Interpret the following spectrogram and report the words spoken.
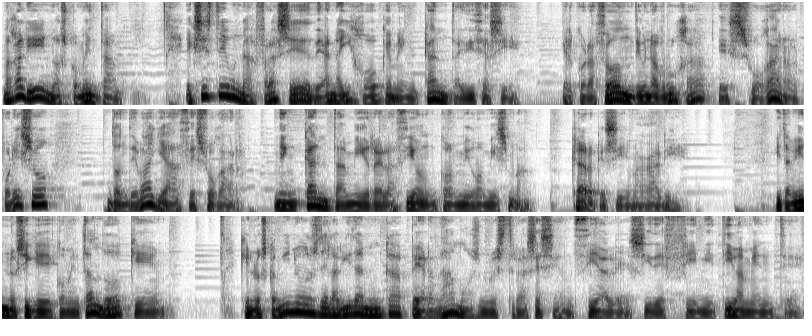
Magali nos comenta, existe una frase de Ana Hijo que me encanta y dice así, el corazón de una bruja es su hogar, por eso, donde vaya hace su hogar. Me encanta mi relación conmigo misma. Claro que sí, Magali. Y también nos sigue comentando que, que en los caminos de la vida nunca perdamos nuestras esenciales y definitivamente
